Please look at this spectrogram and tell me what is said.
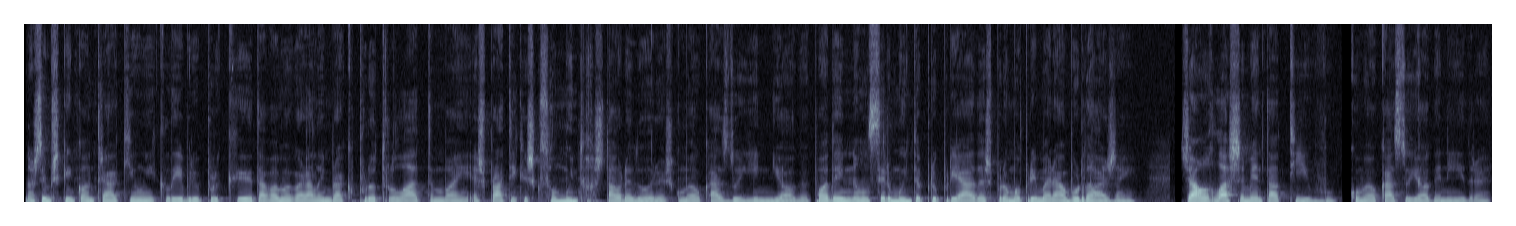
Nós temos que encontrar aqui um equilíbrio, porque estava-me agora a lembrar que, por outro lado, também as práticas que são muito restauradoras, como é o caso do Yin Yoga, podem não ser muito apropriadas para uma primeira abordagem. Já um relaxamento ativo, como é o caso do Yoga Nidra,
